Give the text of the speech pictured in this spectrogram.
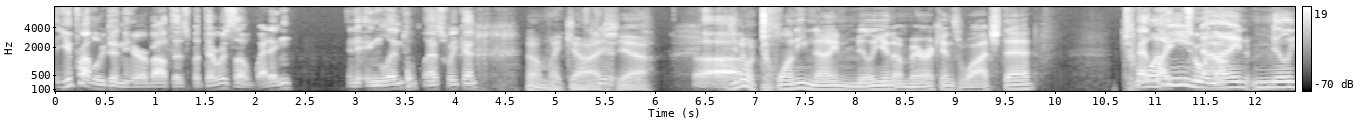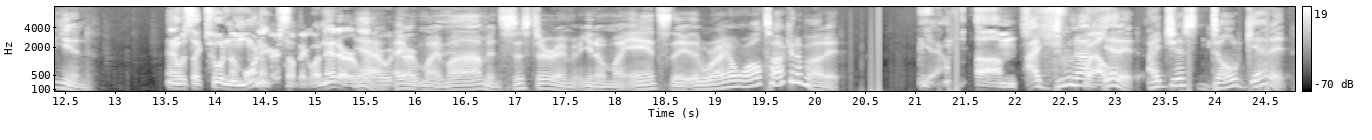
You probably didn't hear about this, but there was a wedding in England last weekend. Oh my gosh, yeah. you know, 29 million Americans watched that. At like two in the- 29 million. And it was like two in the morning or something, wasn't it? Or, Yeah, or, and or- my mom and sister and you know my aunts they, they were all talking about it. Yeah. Um, I do not Well- get it. I just don't get it.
